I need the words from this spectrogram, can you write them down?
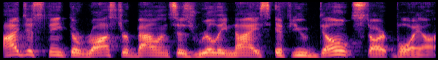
I just think the roster balance is really nice if you don't start Bojan.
